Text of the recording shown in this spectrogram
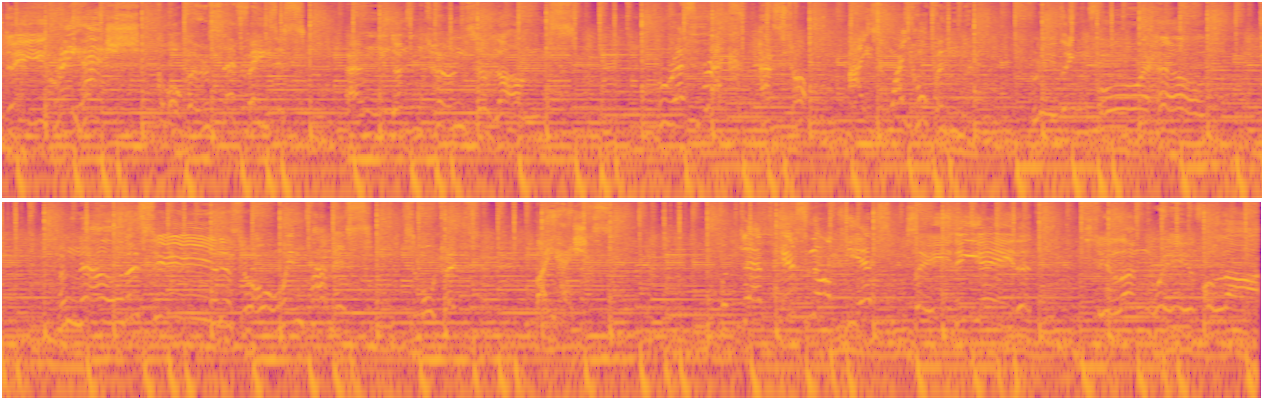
The grey hash covers their faces and then turns breath wreck and stop, eyes wide open, breathing for help. And now the scene is throwing promise, smothered by ashes. But death is not yet satiated, still hungry for life.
